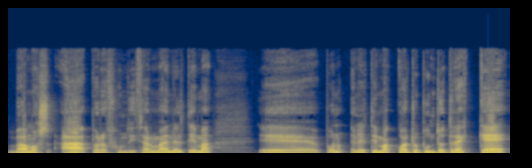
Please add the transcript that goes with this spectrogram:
vamos a, profundizar más en el tema, eh, bueno, en el tema 4.3, que es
